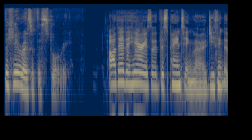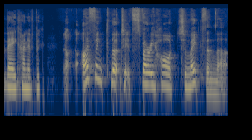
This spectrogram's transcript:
the heroes of this story. Are they the heroes of this painting, though? Do you think that they kind of. I think that it's very hard to make them that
